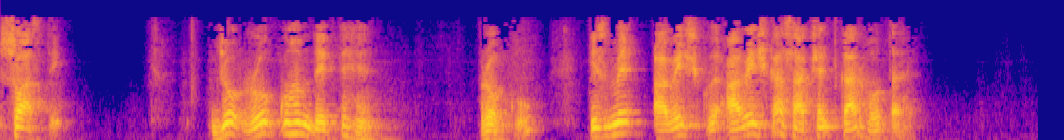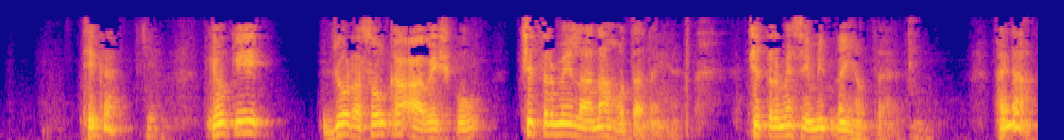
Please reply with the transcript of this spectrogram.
स्वास्थ्य जो रोग को हम देखते हैं रोग को इसमें आवेश को- आवेश का साक्षात्कार होता है। ठीक है? क्योंकि जो रसों का आवेश को चित्र में लाना होता नहीं है। चित्र में सीमित नहीं होता है। है ना?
